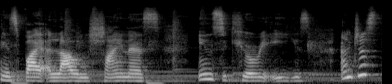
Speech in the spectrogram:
is by allowing shyness insecurities and just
